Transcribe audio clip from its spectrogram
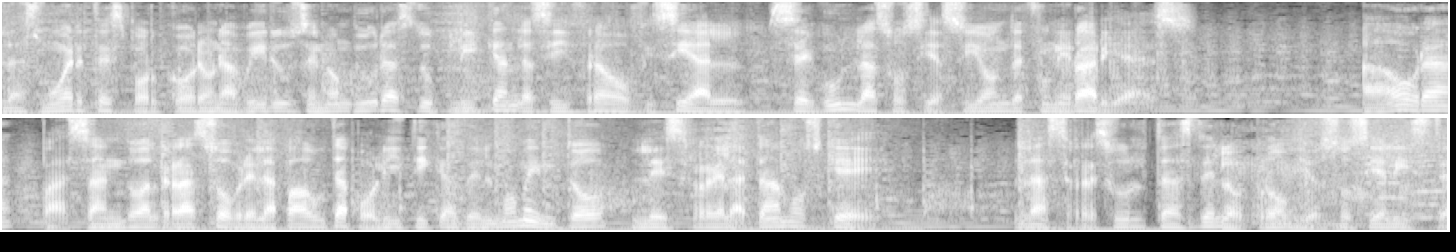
Las muertes por coronavirus en Honduras duplican la cifra oficial, según la Asociación de Funerarias. Ahora, pasando al ras sobre la pauta política del momento, les relatamos que las resultas del oprobio socialista,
